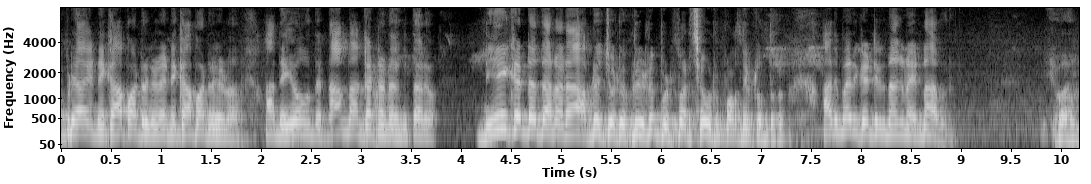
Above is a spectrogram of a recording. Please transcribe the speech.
எப்படியா என்னை காப்பாற்றுக்கணும் என்னை காப்பாற்றுக்கணும் அந்த இவன் வந்து நான் தான் கட்டணும் குத்தாலும் நீ கட்ட தானடா அப்படின்னு சொல்லிட்டு ஒரு இடுப்பு பறிச்ச ஒரு குழந்தைகிட்டு வந்துடும் அது மாதிரி கட்டியிருந்தாங்கன்னா என்ன ஆகுது? இவன்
